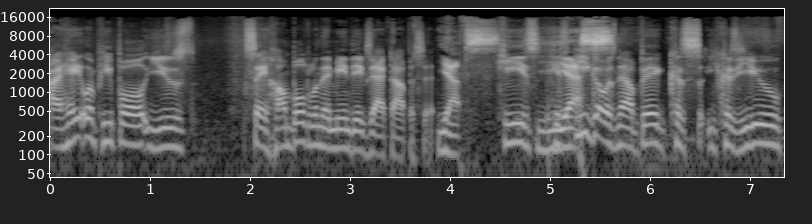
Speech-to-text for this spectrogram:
I hate it when people use say humbled when they mean the exact opposite. Yes. He's his Yes. ego is now big because because you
